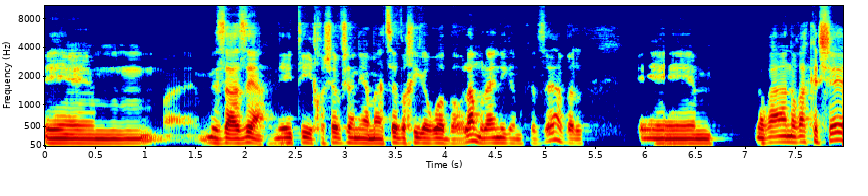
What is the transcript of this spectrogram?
אמ, מזעזע, אני הייתי חושב שאני המעצב הכי גרוע בעולם, אולי אני גם כזה, אבל אמ, נורא נורא קשה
